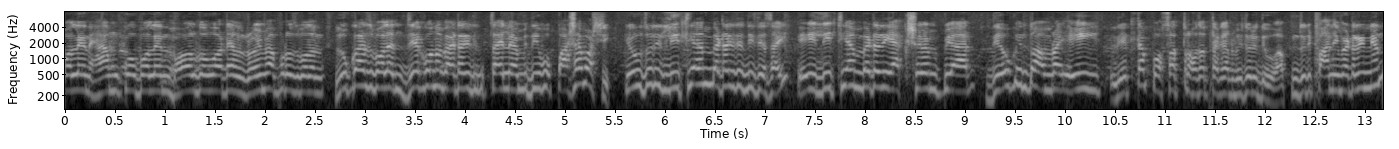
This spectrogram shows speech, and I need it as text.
বলেন হ্যামকো বলেন ভলভো বলেন রহিমা প্রোজ বলেন লুকাস বলেন যে কোনো ব্যাটারি চাইলে আমি দিব। পাশাপাশি কেউ যদি লিথিয়াম ব্যাটারিতে নিতে চাই এই লিথিয়াম ব্যাটারি একশো এম্পিয়ার দিয়েও কিন্তু আমরা এই রেটটা পঁচাত্তর হাজার টাকার ভিতরে দেবো। আপনি যদি পানি ব্যাটারি নেন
